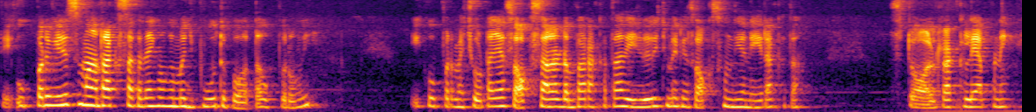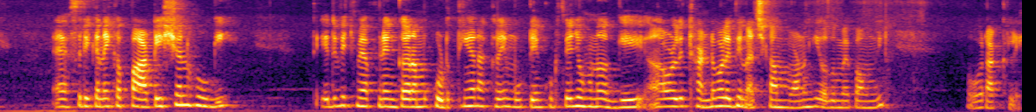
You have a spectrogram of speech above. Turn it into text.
ਤੇ ਉੱਪਰ ਵੀ ਇਹ ਸਮਾਨ ਰੱਖ ਸਕਦੇ ਕਿਉਂਕਿ ਮਜ਼ਬੂਤ ਬਹੁਤ ਆ ਉੱਪਰੋਂ ਵੀ। ਇੱਕ ਉੱਪਰ ਮੈਂ ਛੋਟਾ ਜਿਹਾ ਸੌਕਸ ਵਾਲਾ ਡੱਬਾ ਰੱਖਤਾ, ਜਿਹਦੇ ਵਿੱਚ ਮੇਰੇ ਸੌਕਸ ਹੁੰਦੀਆਂ ਨਹੀਂ ਰੱਖਦਾ। ਸਟਾਲ ਰੱਖ ਲਿਆ ਆਪਣੇ। ਇਸ ਤਰੀਕੇ ਨਾਲ ਇੱਕ ਪਾਰਟੀਸ਼ਨ ਹੋ ਗਈ। ਤੇ ਇਹਦੇ ਵਿੱਚ ਮੈਂ ਆਪਣੇ ਗਰਮ ਕੁੜਤੀਆਂ ਰੱਖ ਲਈ ਮੋਟੀਆਂ ਕੁੜਤੀਆਂ ਜੋ ਹੁਣ ਅੱਗੇ ਆਉਣ ਵਾਲੇ, ਠੰਡ ਵਾਲੇ ਦਿਨਾਂ 'ਚ ਕੰਮ ਆਉਣਗੇ ਉਦੋਂ ਮੈਂ ਪਾਉਂਗੀ। ਉਹ ਰੱਖ ਲਈ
